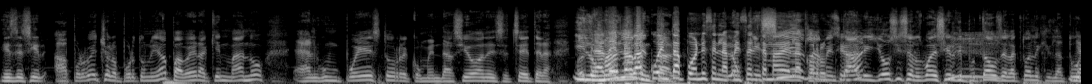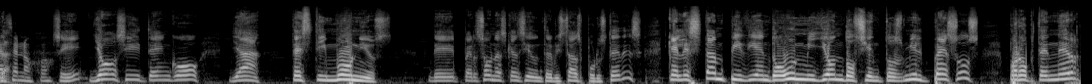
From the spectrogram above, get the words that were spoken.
Es decir, aprovecho la oportunidad para ver a quién mando algún puesto, recomendaciones, etcétera. O sea, de nueva cuenta pones en la lo mesa el tema sí de la corrupción. y yo sí se los voy a decir, diputados de la actual legislatura. Ya se enojó. Sí, yo sí tengo ya testimonios de personas que han sido entrevistadas por ustedes que le están pidiendo un millón doscientos mil pesos por obtener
